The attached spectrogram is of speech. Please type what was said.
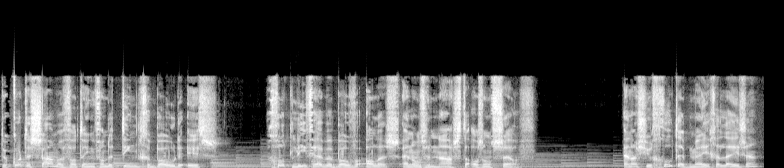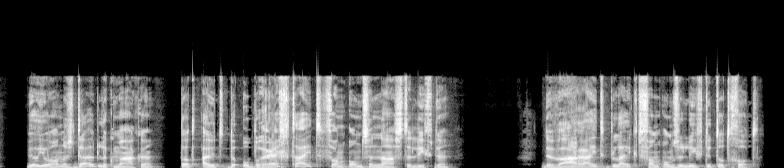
De korte samenvatting van de tien geboden is: God liefhebben boven alles en onze naaste als onszelf. En als je goed hebt meegelezen, wil Johannes duidelijk maken dat uit de oprechtheid van onze naaste liefde de waarheid blijkt van onze liefde tot God.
